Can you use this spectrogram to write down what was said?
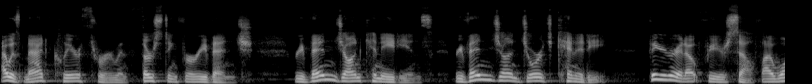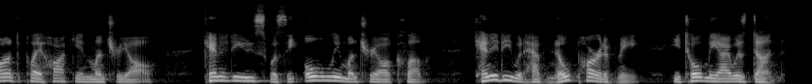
I was mad clear through and thirsting for revenge. Revenge on Canadiens. Revenge on George Kennedy. Figure it out for yourself. I wanted to play hockey in Montreal. Kennedy's was the only Montreal club. Kennedy would have no part of me. He told me I was done.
